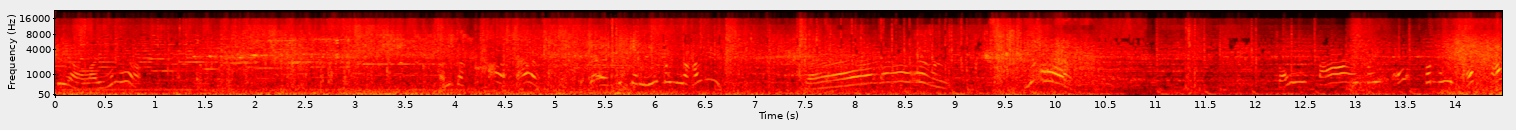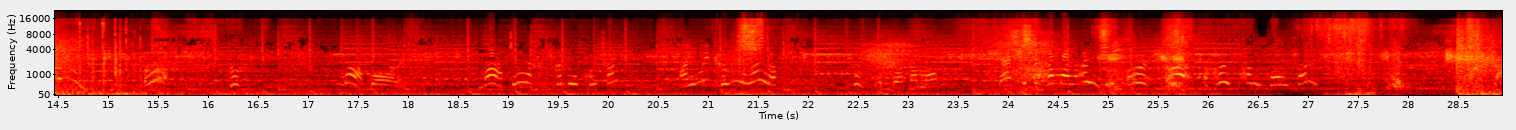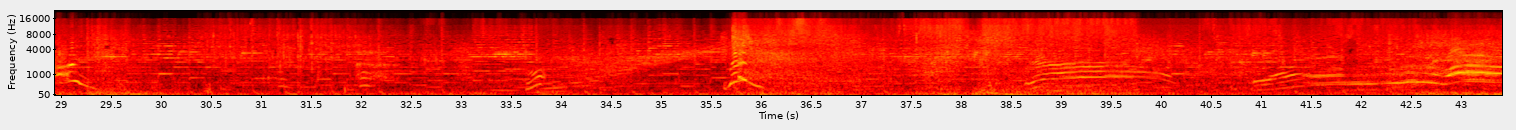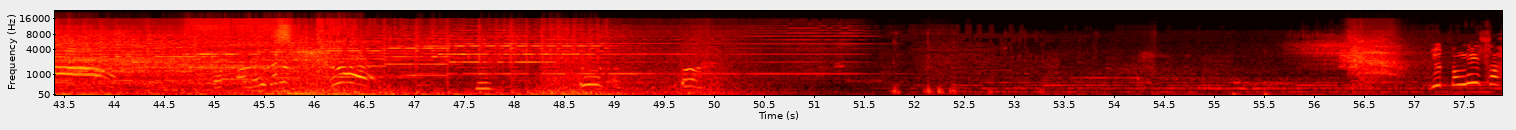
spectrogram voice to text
นี่อะไรวะเนี่ยฉันจะฆ่าแกแกจะหนีไปไหนแก งตายไปพบกระดูกของฉันเออบ้าบอเลยบ้าจริงนะกระดูกของฉันไปไม่ถึงอย่างนั้นเหรอเฮ้ยเป็นตัวตลกแกคิดจะทำอะไรเออเออเฮ้ยท่านของฉันตายเฮ้ยเล่น หยุดตรงนี้ซะ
